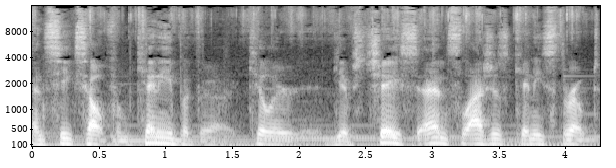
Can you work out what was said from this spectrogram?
and seeks help from Kenny, but the killer gives chase and slashes Kenny's throat.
